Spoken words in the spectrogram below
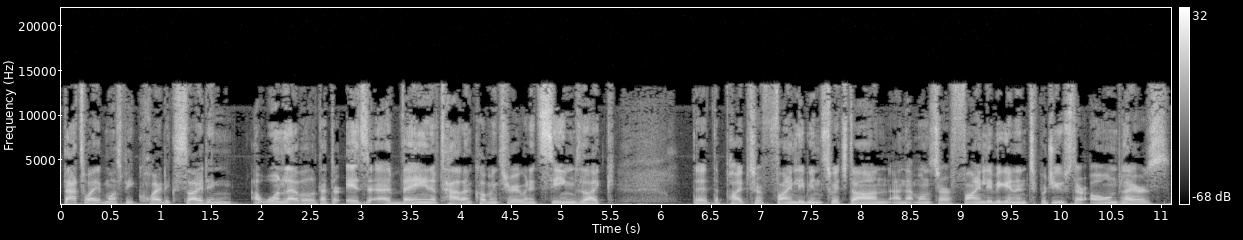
that's why it must be quite exciting at one level that there is a vein of talent coming through. And it seems like the, the pipes are finally being switched on and that Munster are finally beginning to produce their own players.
